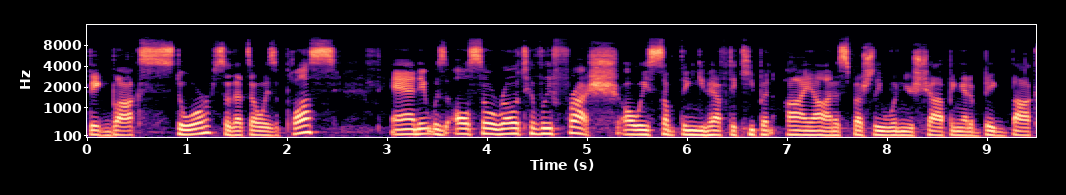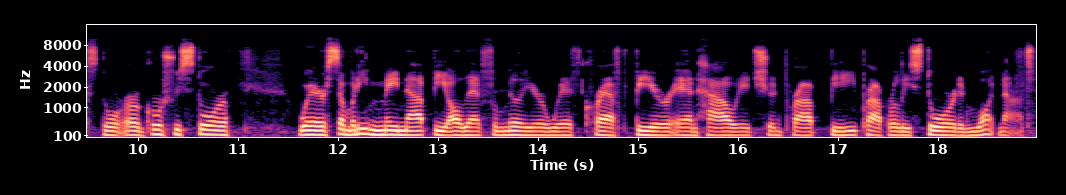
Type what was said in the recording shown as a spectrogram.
big box store, so that's always a plus and it was also relatively fresh. Always something you have to keep an eye on, especially when you're shopping at a big box store or a grocery store where somebody may not be all that familiar with craft beer and how it should prop be properly stored and whatnot.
